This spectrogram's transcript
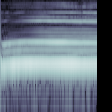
Woo!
